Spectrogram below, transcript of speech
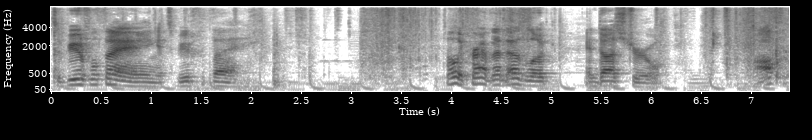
It's a beautiful thing. It's a beautiful thing. Holy crap, that does look industrial. Awesome.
